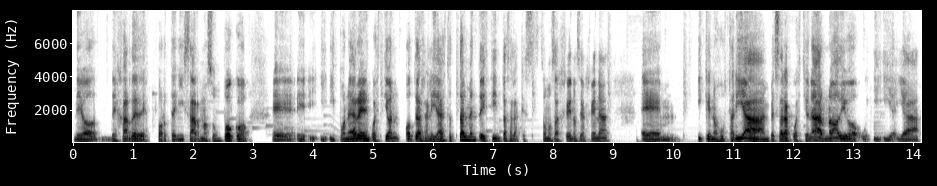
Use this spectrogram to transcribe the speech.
digo, dejar de desporteñizarnos un poco eh, y, poner en cuestión otras realidades totalmente distintas a las que somos ajenos y ajenas, y que nos gustaría empezar a cuestionar, ¿no? Digo, y, a,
